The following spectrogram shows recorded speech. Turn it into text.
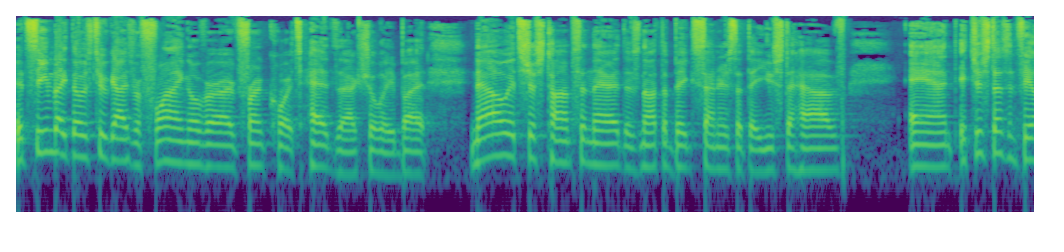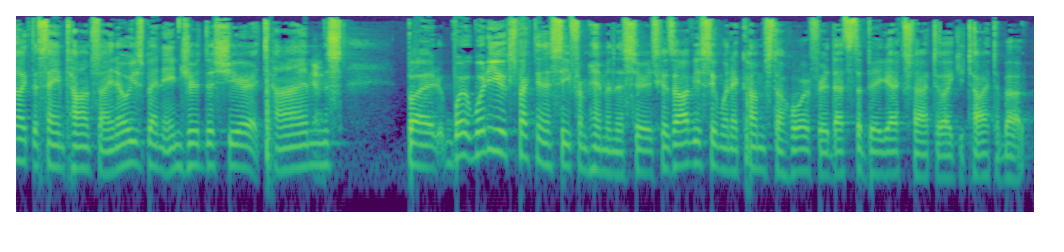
it seemed like those two guys were flying over our front court's heads actually, but now it's just Thompson there. There's not the big centers that they used to have. And it just doesn't feel like the same Thompson. I know he's been injured this year at times. But what, what are you expecting to see from him in this series? Because obviously, when it comes to Horford, that's the big X factor, like you talked about.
